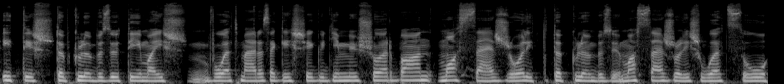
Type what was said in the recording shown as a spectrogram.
Itt is több különböző téma is volt már az egészségügyi műsorban. Masszázsról, itt több különböző masszázsról is volt szó,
